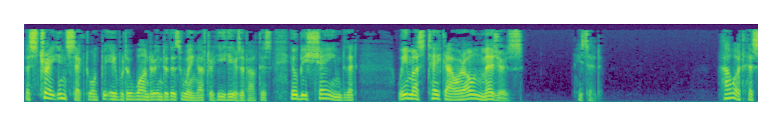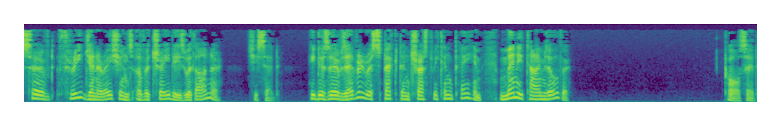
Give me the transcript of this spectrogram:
"A stray insect won't be able to wander into this wing after he hears about this. He'll be shamed that— "We must take our own measures," he said. Hawat has served three generations of Atreides with honor, she said. He deserves every respect and trust we can pay him, many times over. Paul said,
